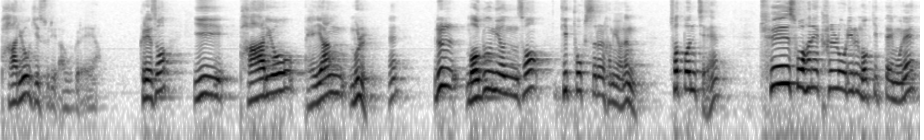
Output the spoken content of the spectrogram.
발효 기술이라고 그래요. 그래서 이 발효 배양물을 먹으면서 디톡스를 하면은 첫 번째 최소한의 칼로리를 먹기 때문에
